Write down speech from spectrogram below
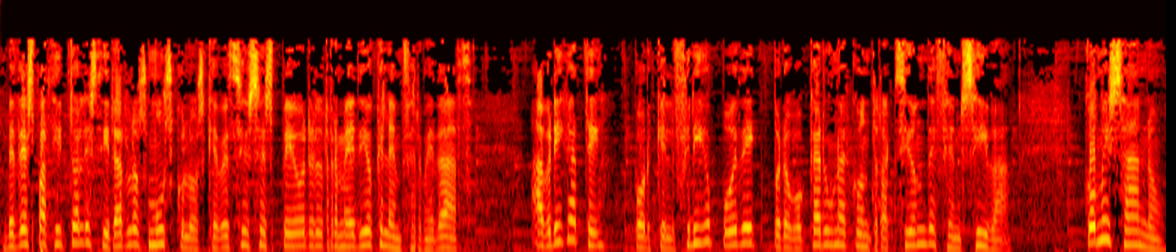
Ve despacito al estirar los músculos, que a veces es peor el remedio que la enfermedad. Abrígate, porque el frío puede provocar una contracción defensiva. Come sano,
